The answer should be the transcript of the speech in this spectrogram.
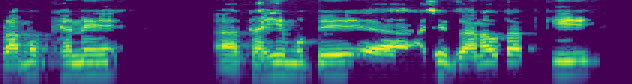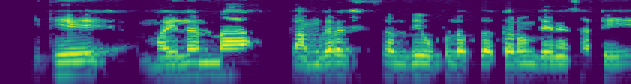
प्रामुख्याने काही मुद्दे असे जाणवतात की इथे महिलांना कामगाराची संधी उपलब्ध करून देण्यासाठी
